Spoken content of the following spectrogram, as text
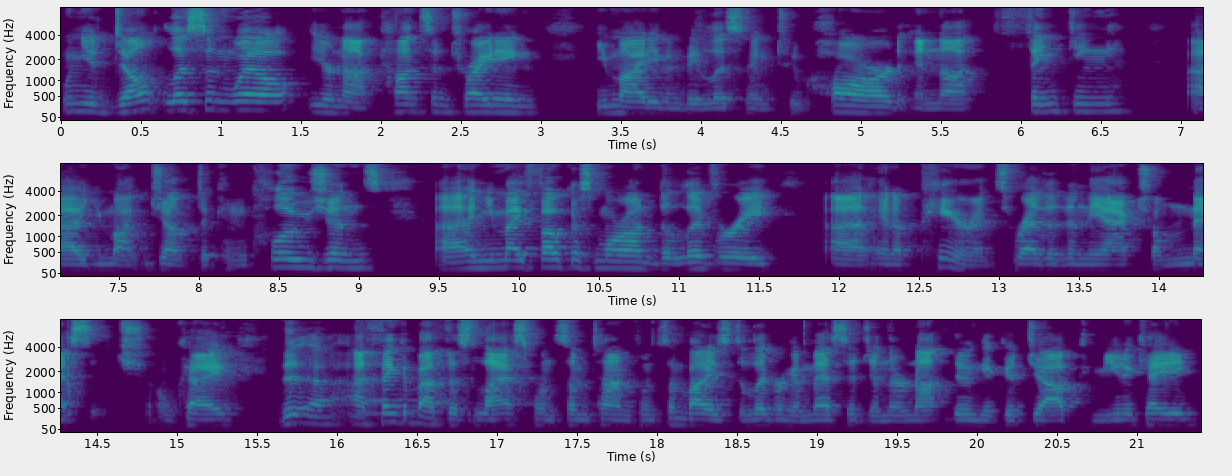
when you don't listen well, you're not concentrating you might even be listening too hard and not thinking. Uh, you might jump to conclusions, uh, and you may focus more on delivery uh, and appearance rather than the actual message. Okay, the, uh, I think about this last one sometimes when somebody's delivering a message and they're not doing a good job communicating.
